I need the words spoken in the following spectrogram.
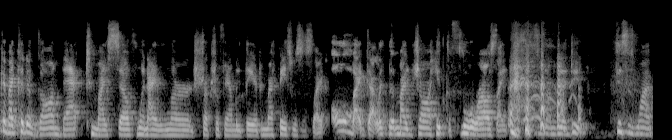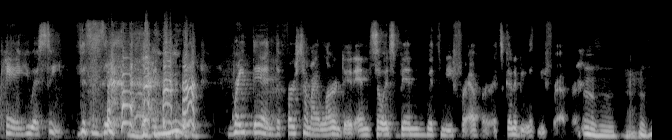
If I could have gone back to myself when I learned structural family therapy, my face was just like, oh my God, like the, my jaw hit the floor. I was like, this is what I'm going to do. This is why I'm paying USC. This is it. I knew it right then the first time I learned it. And so it's been with me forever. It's going to be with me forever. Mm-hmm. Mm-hmm.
